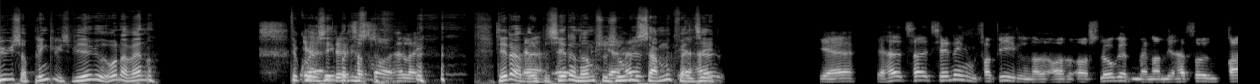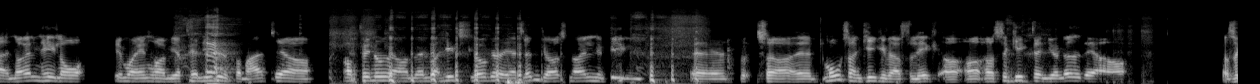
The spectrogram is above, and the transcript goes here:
lys og blinklys virkede under vandet. Det kunne ja, jeg se det på de... forstår jeg heller ikke. det der ja, budget er noget om Suzuki's ja, havde, Ja, jeg havde taget tændingen fra bilen og, og, og slukket den, men om jeg havde fået drejet nøglen helt over, det må jeg indrømme. Jeg panikkede for mig til at, at finde ud af, om den var helt slukket. Jeg glemte jo også nøglen i bilen. Øh, så øh, motoren gik i hvert fald ikke, og, og, og så gik den jo ned der, og, og så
